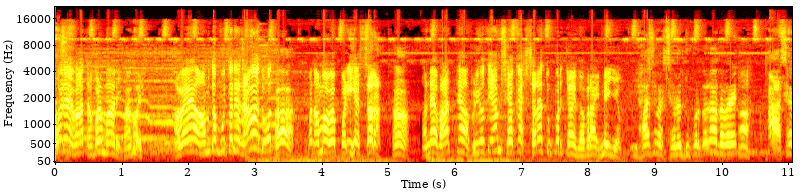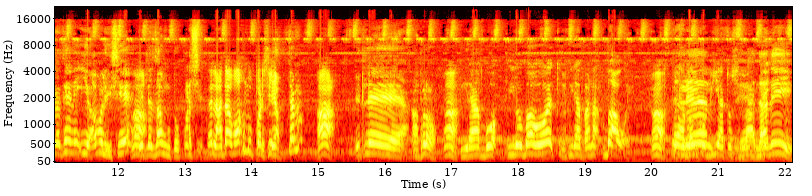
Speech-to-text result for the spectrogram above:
ઘરે વાત હબળ મારી. હા બોલ. હવે આમ તો હું તને જવા દો હા. પણ આમાં હવે પડી છે શરત. હા. અને વાત ત્યાં અભળ્યો તો એમ છે કે શરત ઉપર ક્યાંય ગભરાય નહીં એમ. ઈ હાચી વાત શરત ઉપર તો ના દબરાય હા. આ શરત છે ને એ અવળી છે હા. એટલે જવું તો પડશે. એટલે લાદા વાહમું પડશે એમ. કેમ હા. એટલે આપણો હા. પીરા બો પીરો બા હોય કે પીરા બાના બા હોય. દાદાજી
